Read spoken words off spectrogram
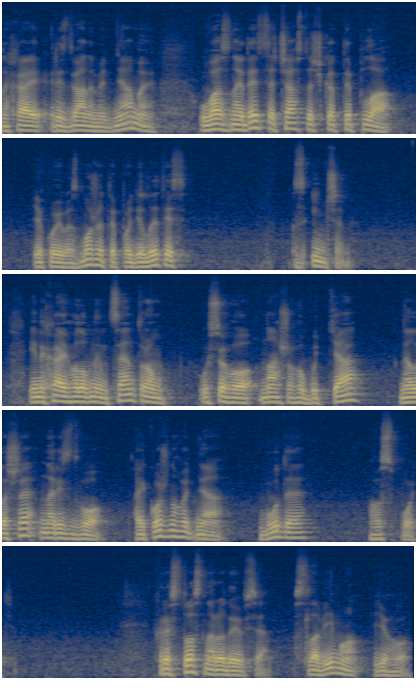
Нехай різдвяними днями у вас знайдеться часточка тепла, якою ви зможете поділитись з іншими. І нехай головним центром усього нашого буття не лише на Різдво, а й кожного дня буде Господь. Христос народився, славімо Його!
